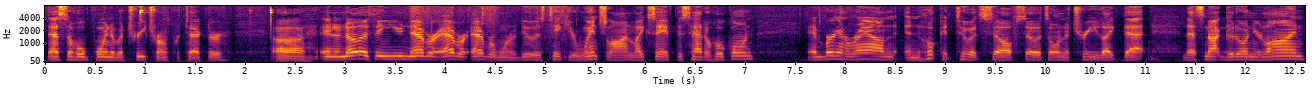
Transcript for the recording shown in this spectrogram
That's the whole point of a tree trunk protector. Uh, and another thing you never, ever, ever want to do is take your winch line, like say if this had a hook on, and bring it around and hook it to itself so it's on a tree like that. That's not good on your line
